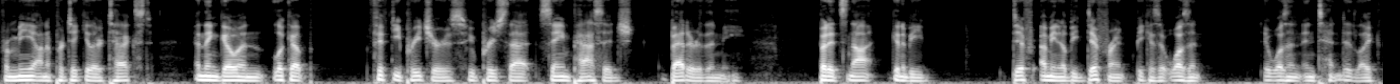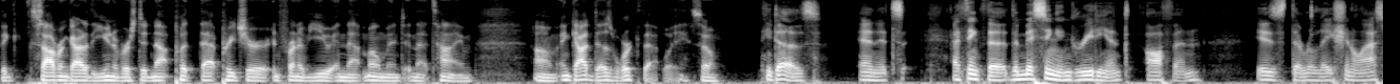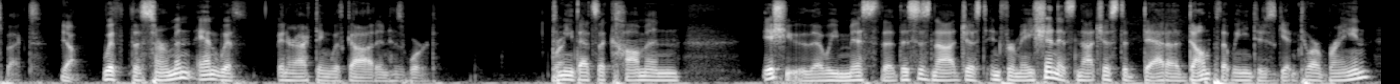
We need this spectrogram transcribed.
from me on a particular text, and then go and look up 50 preachers who preach that same passage better than me. But it's not going to be different. I mean, it'll be different because it wasn't it wasn't intended like the sovereign God of the universe did not put that preacher in front of you in that moment in that time. Um, and God does work that way. So He does, and it's. I think the the missing ingredient often is the relational aspect yeah, with the sermon and with interacting with God and His Word. To me, that's a common issue that we miss. That this is not just information; it's not just a data dump that we need to just get into our brain.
